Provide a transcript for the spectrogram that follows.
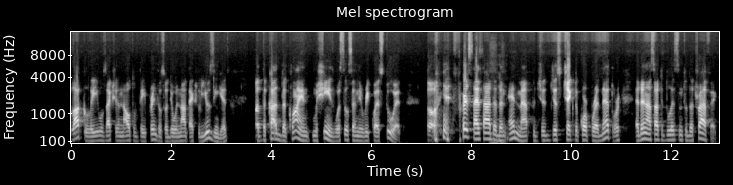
luckily, it was actually an out of date printer, so they were not actually using it. But the, the client machines were still sending requests to it. So first I started an Nmap to just, just check the corporate network, and then I started to listen to the traffic.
